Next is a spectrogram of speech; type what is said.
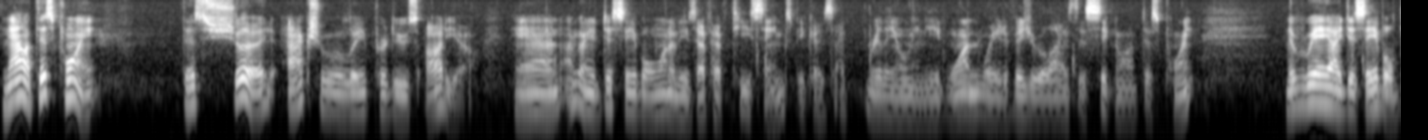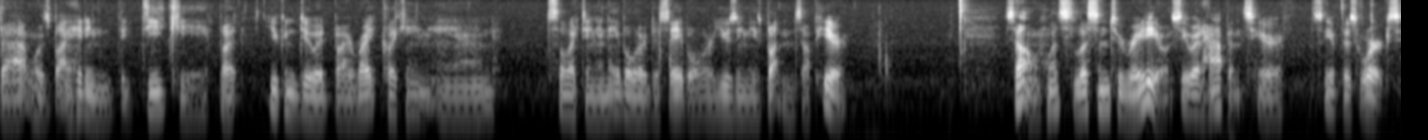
Now at this point, this should actually produce audio. And I'm going to disable one of these FFT sinks because I really only need one way to visualize this signal at this point. The way I disabled that was by hitting the D key, but you can do it by right-clicking and selecting Enable or Disable or using these buttons up here. So let's listen to radio, see what happens here, see if this works.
